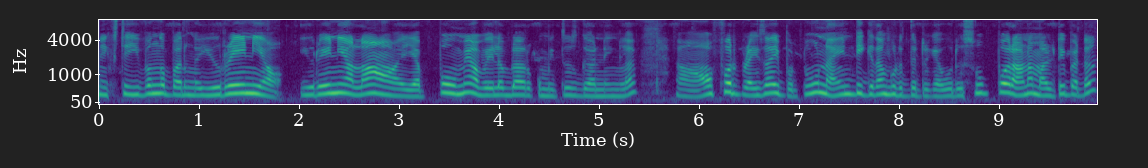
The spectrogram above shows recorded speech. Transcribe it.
நெக்ஸ்ட்டு இவங்க பாருங்கள் யுரேனியா யுரேனியாலாம் எப்போவுமே அவைலபிளாக இருக்கும் மித்தூஸ் கார்டனிங்கில் ஆஃபர் ப்ரைஸாக இப்போ டூ நைன்ட்டிக்கு தான் கொடுத்துட்ருக்கேன் ஒரு சூப்பரான மல்டிபெட்டல்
